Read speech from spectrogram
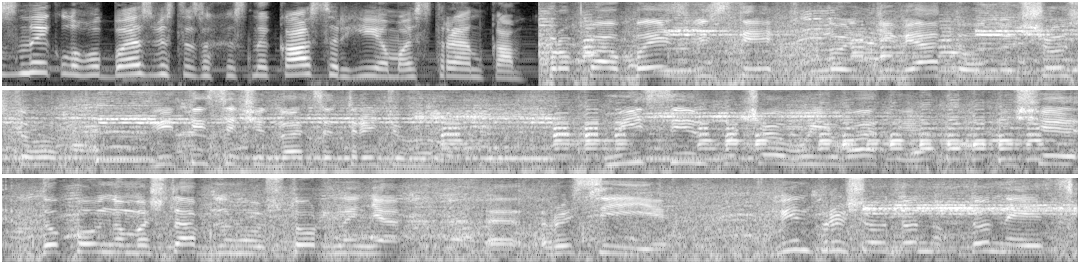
зниклого безвісти захисника Сергія Майстренка. пропав безвісти 09.06.2023 року. Мій син почав воювати ще до повномасштабного вторгнення е, Росії. Він прийшов до Донецьк,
